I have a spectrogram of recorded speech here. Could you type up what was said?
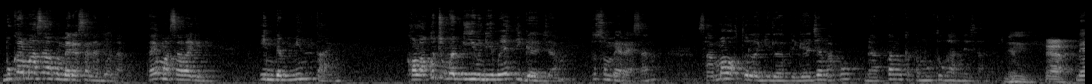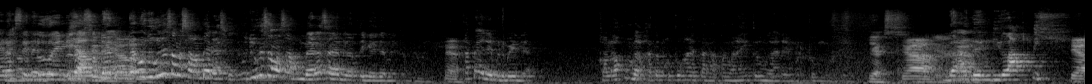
bukan masalah pemberesannya buat aku, tapi masalah gini. In the meantime, kalau aku cuma diem diem aja tiga jam, terus pemberesan, sama waktu lagi dalam tiga jam aku datang ketemu Tuhan di sana. Hmm. Ya. Beresin dulu ini Iya, Beresin dan, dan ujungnya sama-sama beres gitu. Ujungnya sama-sama beres saya dalam tiga jam itu. Ya. Tapi ada yang berbeda. Kalau aku nggak ketemu Tuhan di tengah-tengah itu nggak ada yang bertumbuh. Yes. Ya. Nggak ada yang dilatih. Ya.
